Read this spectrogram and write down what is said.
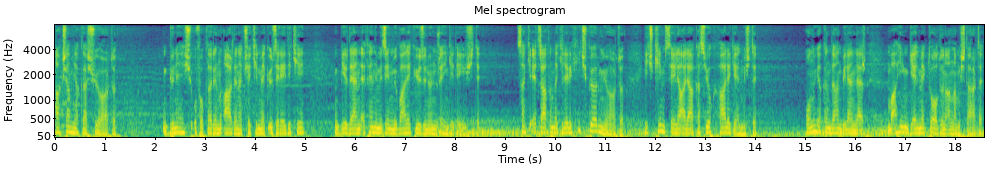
Akşam yaklaşıyordu. Güneş ufukların ardına çekilmek üzereydi ki birden Efendimizin mübarek yüzünün rengi değişti. Sanki etrafındakileri hiç görmüyordu. Hiç kimseyle alakası yok hale gelmişti. Onu yakından bilenler vahyin gelmekte olduğunu anlamışlardı.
